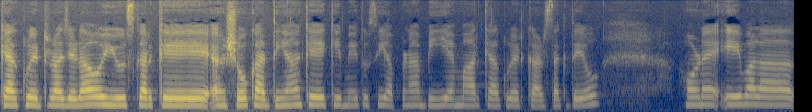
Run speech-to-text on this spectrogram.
ਕੈਲਕੂਲੇਟਰ ਆ ਜਿਹੜਾ ਉਹ ਯੂਜ਼ ਕਰਕੇ ਸ਼ੋ ਕਰਦੀ ਆ ਕਿ ਕਿਵੇਂ ਤੁਸੀਂ ਆਪਣਾ BMR ਕੈਲਕੂਲੇਟ ਕਰ ਸਕਦੇ ਹੋ। ਹੁਣ ਇਹ ਵਾਲਾ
